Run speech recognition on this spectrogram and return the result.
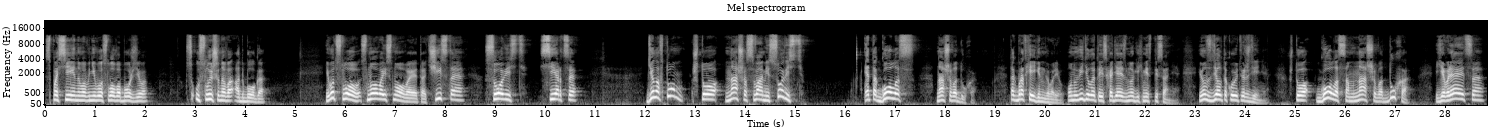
спасенного в него Слова Божьего, услышанного от Бога. И вот слово, снова и снова это чистая совесть, сердце. Дело в том, что наша с вами совесть – это голос нашего духа. Так брат Хейген говорил. Он увидел это, исходя из многих мест Писания. И он сделал такое утверждение, что голосом нашего духа является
